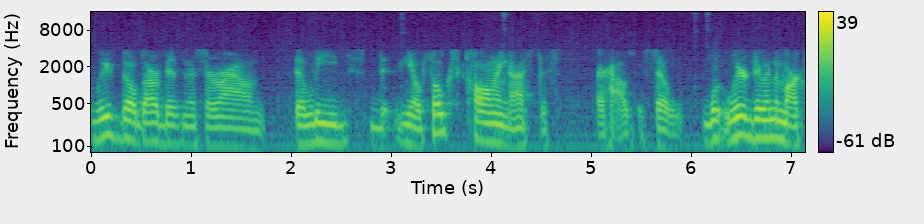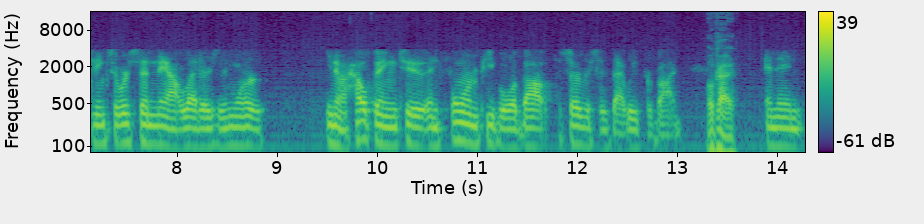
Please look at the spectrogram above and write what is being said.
we've built our business around the leads. You know, folks calling us to their houses. So we're doing the marketing, so we're sending out letters, and we're you know helping to inform people about the services that we provide Okay. And then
